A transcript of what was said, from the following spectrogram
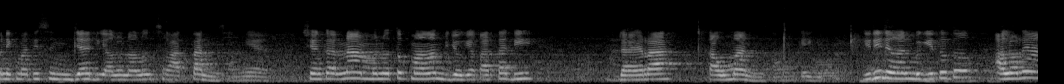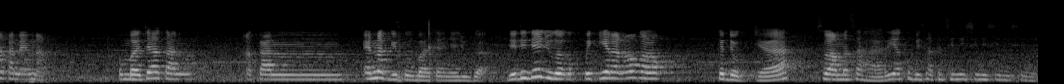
menikmati senja di alun-alun selatan misalnya. Terus yang keenam menutup malam di Yogyakarta di daerah Kauman misalnya kayak gitu. Jadi dengan begitu tuh alurnya akan enak. Pembaca akan akan enak gitu bacanya juga. Jadi dia juga kepikiran oh kalau ke Jogja selama sehari aku bisa ke sini sini sini sini.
